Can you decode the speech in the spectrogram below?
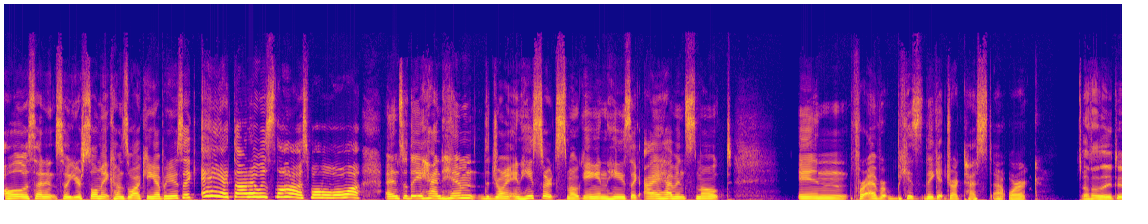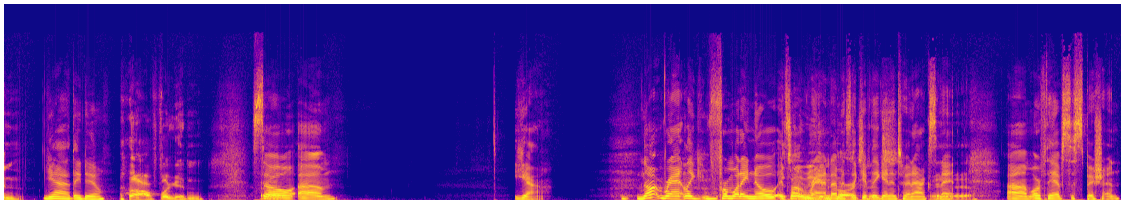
all of a sudden, so your soulmate comes walking up and he was like, Hey, I thought I was lost, blah, blah, blah, blah. And so they hand him the joint and he starts smoking. And he's like, I haven't smoked in forever because they get drug tests at work. I thought they didn't. Yeah, they do. Oh, fucking. So, um, yeah. Not ran like from what I know, it's, It's not when you get in random. It's car like if they get accidents. into an accident. Yeah. um, or if they have suspicion.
